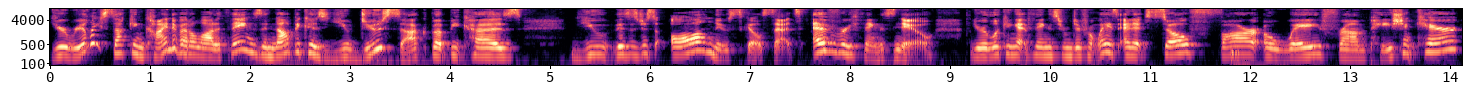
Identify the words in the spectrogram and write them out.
you're really sucking kind of at a lot of things and not because you do suck, but because you, this is just all new skill sets. Everything's new. You're looking at things from different ways and it's so far away from patient care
